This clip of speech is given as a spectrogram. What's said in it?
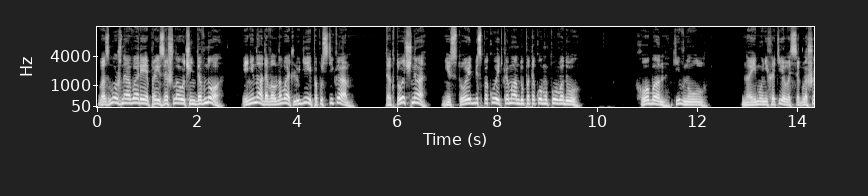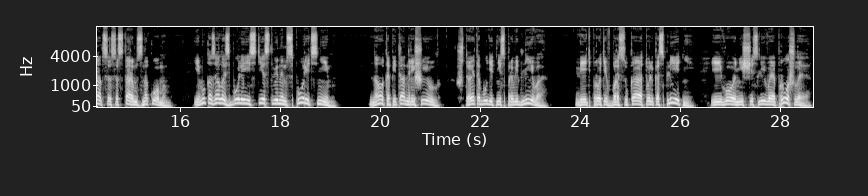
Возможно, авария произошла очень давно, и не надо волновать людей по пустякам. Так точно, не стоит беспокоить команду по такому поводу. Хобан кивнул, но ему не хотелось соглашаться со старым знакомым. Ему казалось более естественным спорить с ним. Но капитан решил, что это будет несправедливо, ведь против барсука только сплетни, и его несчастливое прошлое,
